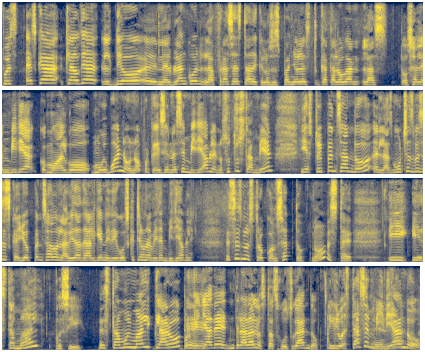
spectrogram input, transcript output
Pues es que Claudia dio en el blanco la frase esta de que los españoles catalogan las, o sea, la envidia como algo muy bueno, ¿no? Porque dicen es envidiable, nosotros también. Y estoy pensando en las muchas veces que yo he pensado en la vida de alguien y digo, es que tiene una vida envidiable. Ese es nuestro concepto, ¿no? Este, y, y está mal, Pues sí. Está muy mal y claro Porque que- ya de entrada lo estás juzgando. y lo estás envidiando.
